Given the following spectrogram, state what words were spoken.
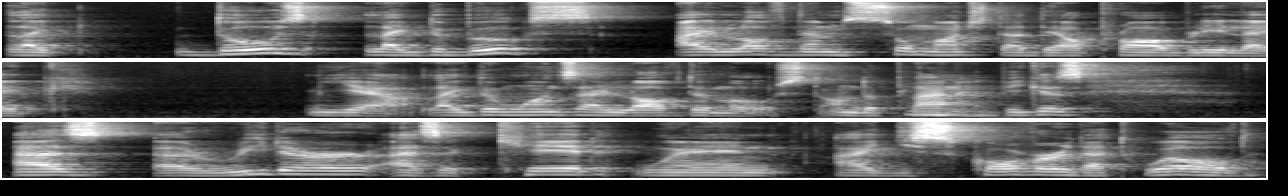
like those like the books I love them so much that they are probably like yeah, like the ones I love the most on the planet. Mm-hmm. Because as a reader as a kid when I discovered that world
